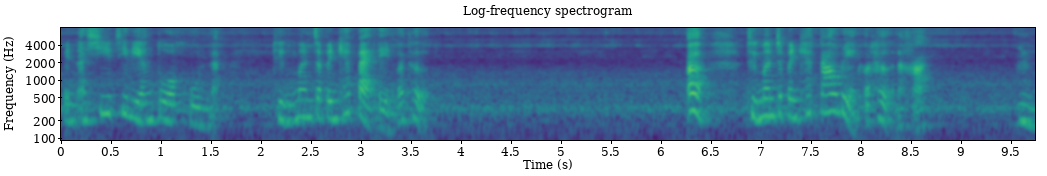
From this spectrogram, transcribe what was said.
เป็นอาชีพที่เลี้ยงตัวคุณอะถึงมันจะเป็นแค่แปดเหรียญก็เถอะ เออ ถึงมันจะเป็นแค่เก้าเหรียญก็เถอะนะคะ อืม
